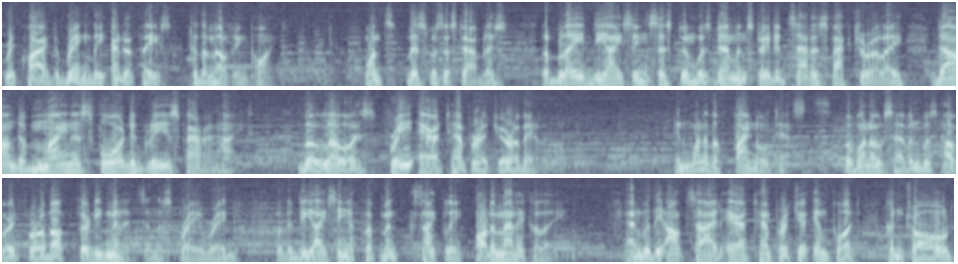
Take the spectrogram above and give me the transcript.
required to bring the interface to the melting point. Once this was established, the blade de-icing system was demonstrated satisfactorily down to minus 4 degrees Fahrenheit, the lowest free air temperature available. In one of the final tests, the 107 was hovered for about 30 minutes in the spray rig with the de-icing equipment cycling automatically and with the outside air temperature input controlled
